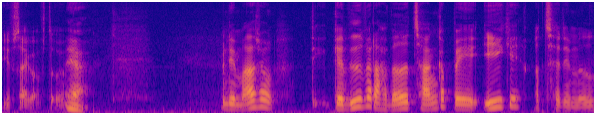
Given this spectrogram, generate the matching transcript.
i og for sig godt forstå. Ja, Men det er meget sjovt. Det- Kan vide, hvad der har været tanker bag ikke at tage det med?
